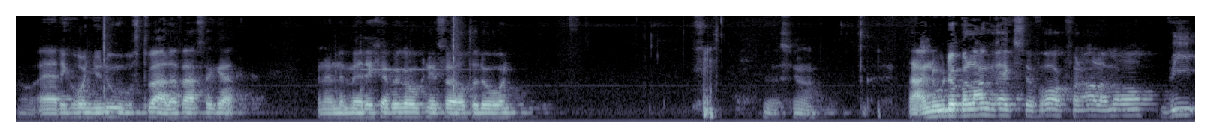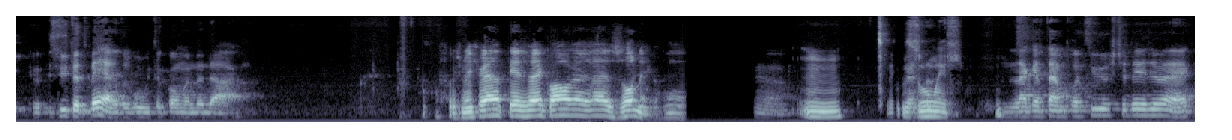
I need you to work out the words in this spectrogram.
nou, eigenlijk rond je uur of twaalf even gaat. En in de middag heb ik ook niet veel te doen. Dus ja. Nou, nu de belangrijkste vraag van allemaal. Wie ziet het weer de route komende dagen? Volgens mij werd het deze week wel weer eh, zonnig. Ja. Mm, zonnig. een Lekker temperatuurtje deze week.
